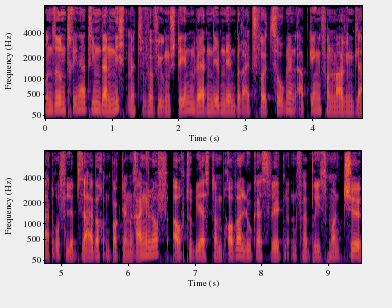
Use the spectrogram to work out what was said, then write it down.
unserem Trainerteam dann nicht mehr zur Verfügung stehen, werden neben den bereits vollzogenen Abgängen von Marvin Gladrow, Philipp Saalbach und Bogdan Rangelow auch Tobias Dombrova, Lukas Wilden und Fabrice Montieu.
